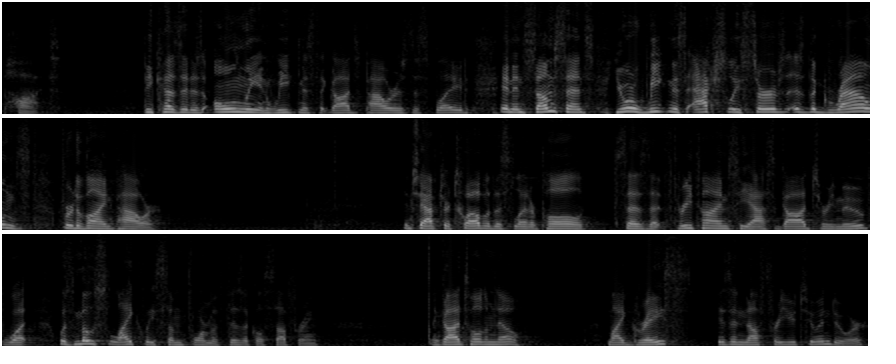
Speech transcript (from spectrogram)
pot. Because it is only in weakness that God's power is displayed. And in some sense, your weakness actually serves as the grounds for divine power. In chapter 12 of this letter, Paul says that three times he asked God to remove what was most likely some form of physical suffering. And God told him, No, my grace is enough for you to endure.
